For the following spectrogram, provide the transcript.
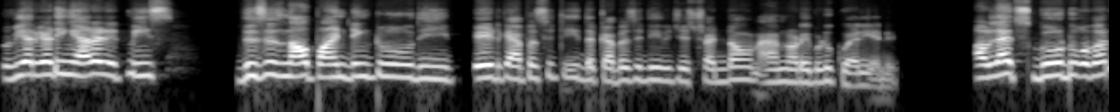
So we are getting error. It means this is now pointing to the paid capacity, the capacity which is shut down. I am not able to query it. Now let's go to our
